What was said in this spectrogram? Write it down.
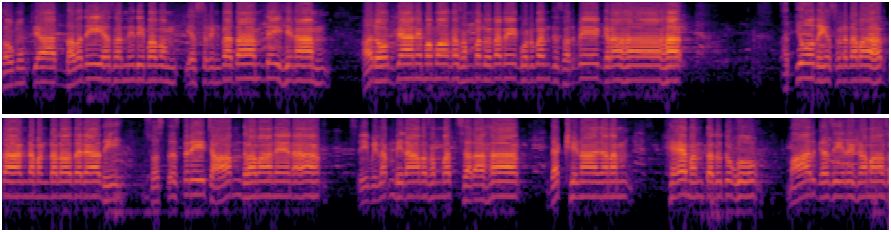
सौमुख्याद्भवदीय सन्निधिभवं यशृण्वतां देहिनाम्। आरोग्यानि ममोघसम्पदते कुर्वन्ति सर्वे ग्रहाः। अद्योदयसृणतमाहर्ताण्डमण्डलोदराधि स्वस्थस्त्री चान्द्रमानेन श्रीविलम्बिनाम संवत्सरः दक्षिणायनं हेमन्तऋतुः మార్గశీర్షమాస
